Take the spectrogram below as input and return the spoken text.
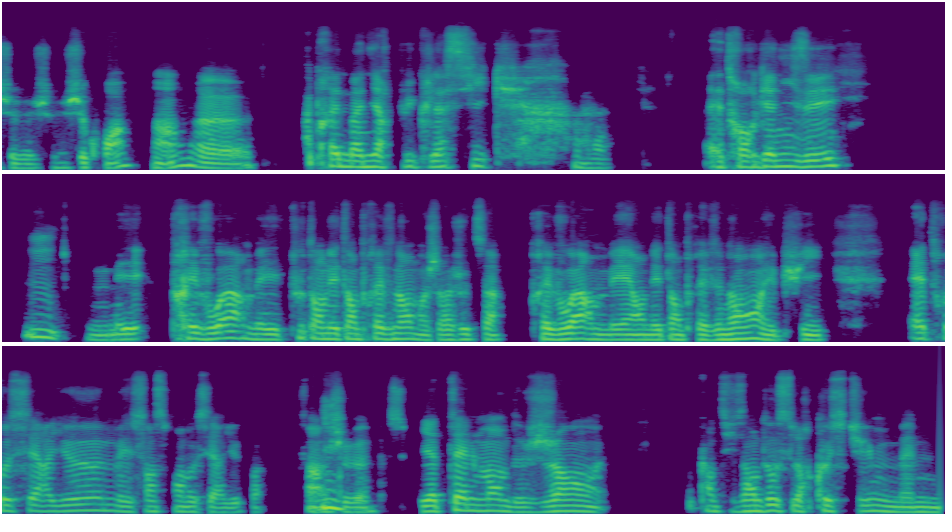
je, crois. Hein. après, de manière plus classique, être organisé, mmh. mais prévoir, mais tout en étant prévenant. Moi, je rajoute ça prévoir, mais en étant prévenant, et puis être sérieux, mais sans se prendre au sérieux. Quoi. Enfin, mm. je, il y a tellement de gens, quand ils endossent leur costume, même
